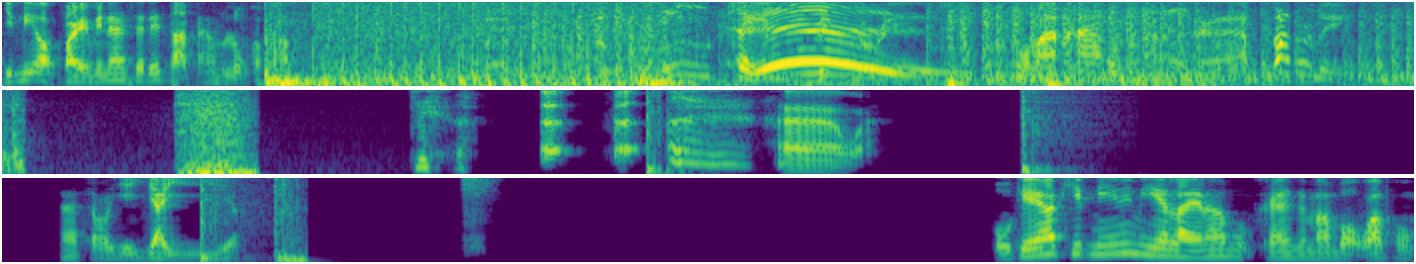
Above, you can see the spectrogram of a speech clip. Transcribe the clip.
ยินนี้ออกไปไม่น่าจะได้ตัดนะครับมันลงขับขับ Blue เอ team อ victory. โซลาร์ฆ่าคนสุดท้ายนะครับ Cover me. ฮ่าว่ะ หน้าจอใหญ่ๆอะโอเคครับ คลิปนี้ไม่มีอะไรนะครับผม แค่จะมาบอกว่าผม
